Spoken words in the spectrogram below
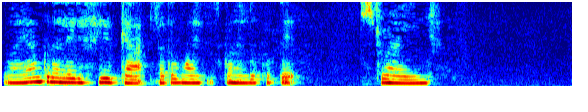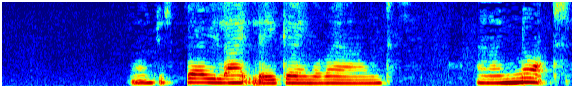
I am going to leave a few gaps, otherwise it's going to look a bit strange. I'm just very lightly going around and I'm not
